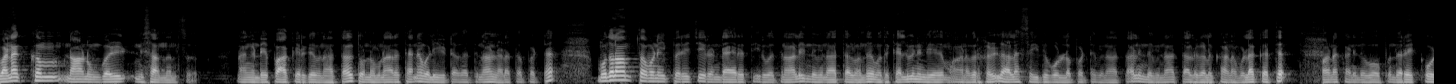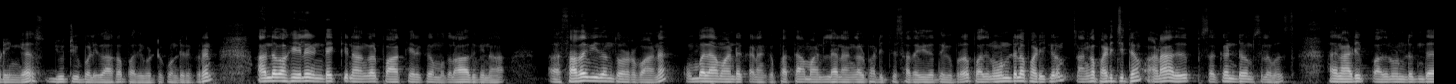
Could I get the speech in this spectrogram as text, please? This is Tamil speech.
வணக்கம் நான் உங்கள் நிசாந்தன் சார். நாங்கள் இன்றைய பார்க்க இருக்க வினாத்தாள் தொண்ணூறு மணி தன வெளியீட்டகத்தினால் நடத்தப்பட்ட முதலாம் தவணை பரீட்சை ரெண்டாயிரத்தி இருபத்தி நாலு. இந்த வினாத்தாள் வந்து நமது கல்வி நிலைய மாணவர்களால் செய்து கொள்ளப்பட்ட வினாத்தாள். இந்த வினாத்தாள்களுக்கான விளக்கத்தை ஆன கணித வகுப்பு இந்த ரெக்கார்டிங்கை யூடியூப் வழியாக பதிவிட்டு கொண்டிருக்கிறேன். அந்த வகையில் இன்றைக்கு நாங்கள் பார்க்க இருக்க முதலாவது வினா சதவீதம் தொடர்பான ஒன்பதாம் ஆண்டு கணக்கு. பத்தாம் ஆண்டில் நாங்கள் படித்த சதவீதத்துக்கு பிறகு பதினொன்றில் படிக்கிறோம். நாங்கள் படிச்சிட்டோம். ஆனால் அது செகண்ட் டேர்ம் சிலபஸ் அதனாடி பதினொன்று இந்த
